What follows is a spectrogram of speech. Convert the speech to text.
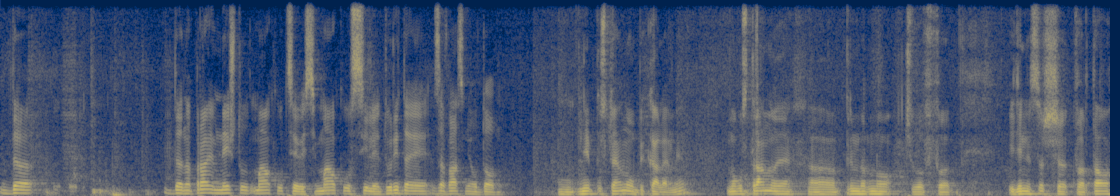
да да направим нещо малко от себе си, малко усилие, дори да е за вас неудобно? Ние постоянно обикаляме. Много странно е, а, примерно, че в а, един и същ квартал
